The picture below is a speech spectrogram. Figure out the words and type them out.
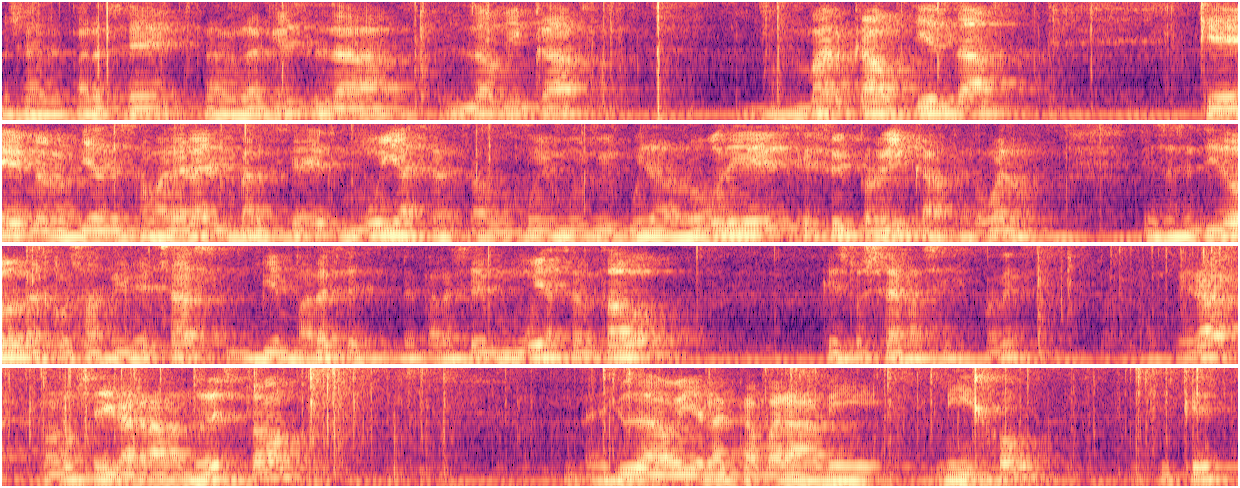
O sea, me parece, la verdad que es la, la única marca o tienda que me lo envían de esta manera y me parece muy acertado, muy, muy, muy cuidado. Luego diréis que soy pro Ica, pero bueno, en ese sentido las cosas bien hechas bien parecen. Me parece muy acertado que esto se haga así, ¿vale? Mirad, vamos a ir grabando esto. Me ayuda hoy en la cámara mi, hijo, así que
